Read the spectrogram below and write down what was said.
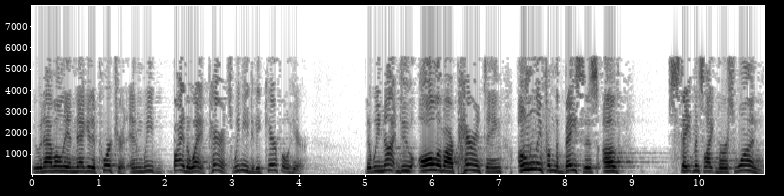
we would have only a negative portrait. And we, by the way, parents, we need to be careful here. That we not do all of our parenting only from the basis of statements like verse 1.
